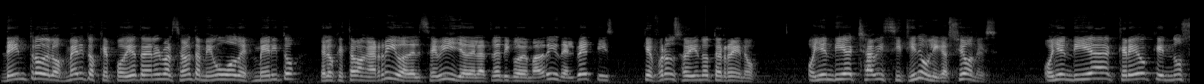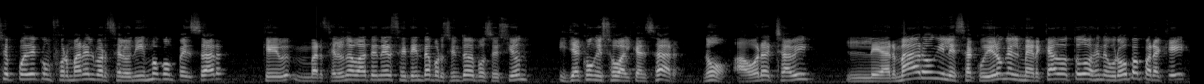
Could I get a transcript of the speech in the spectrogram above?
dentro de los méritos que podía tener el Barcelona también hubo desmérito de los que estaban arriba, del Sevilla, del Atlético de Madrid, del Betis, que fueron cediendo terreno. Hoy en día Xavi sí tiene obligaciones. Hoy en día creo que no se puede conformar el barcelonismo con pensar que Barcelona va a tener 70% de posesión y ya con eso va a alcanzar. No, ahora Xavi le armaron y le sacudieron el mercado a todos en Europa para que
